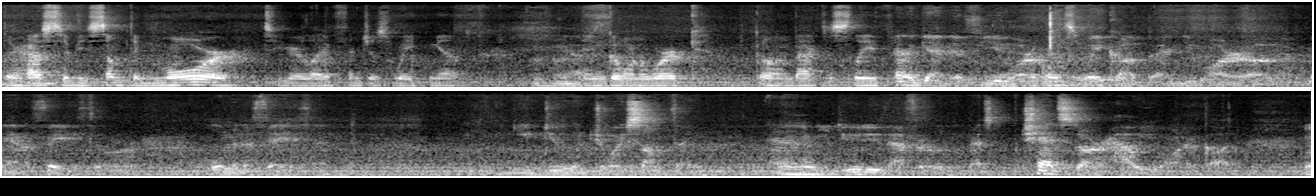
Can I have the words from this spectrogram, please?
There has to be something more to your life than just waking up Yeah. and going to work, going back to sleep. And again, if you are going to wake up and you are a man of faith or woman of faith and you do enjoy something and Mhm. you do do that for a living, that's chances are how you honor God. So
